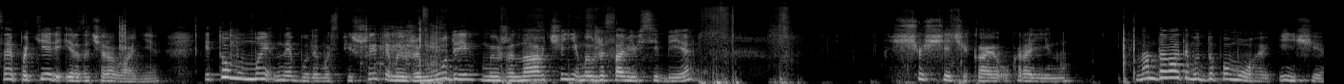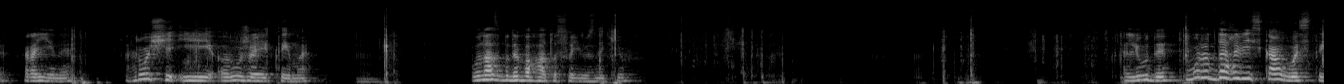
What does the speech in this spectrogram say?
Це потері і розочарування. І тому ми не будемо спішити. Ми вже мудрі, ми вже навчені, ми вже самі в собі. Що ще чекає Україну? Нам даватимуть допомоги інші країни. Гроші і оружие йтиме. У нас буде багато союзників. Люди можуть навіть війська ввести.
